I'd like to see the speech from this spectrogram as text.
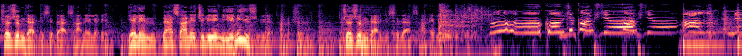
Çözüm Dergisi dershaneleri. Gelin dershaneciliğin yeni yüzüyle tanışın. Çözüm Dergisi dershaneleri. Huhu, komşu komşu. Komşu. Oğlum üniversiteyi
